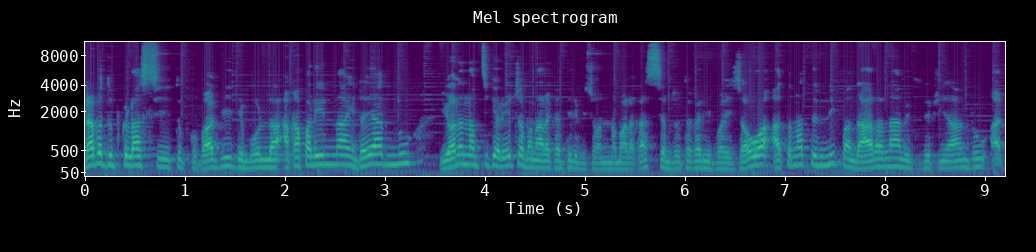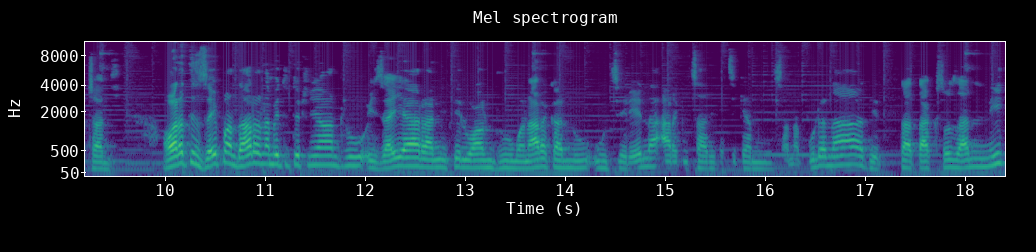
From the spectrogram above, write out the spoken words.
Miarahaba tompoko lahy sy tompoko vavy dia mbola ankafalenina indray ary no ihaonana amintsika rehetra manaraka ny televiziona malagasy amin'izao takariva izao ato anatin'ny fandaharana mety toetry ny andro hatrany ao anatin'izay fandaharana mety toetry ny andro izay raha ny telo andro manaraka no hojerena araka ny tsara hitantsika amin'ny zanabolana dia tahaka izao izany ny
